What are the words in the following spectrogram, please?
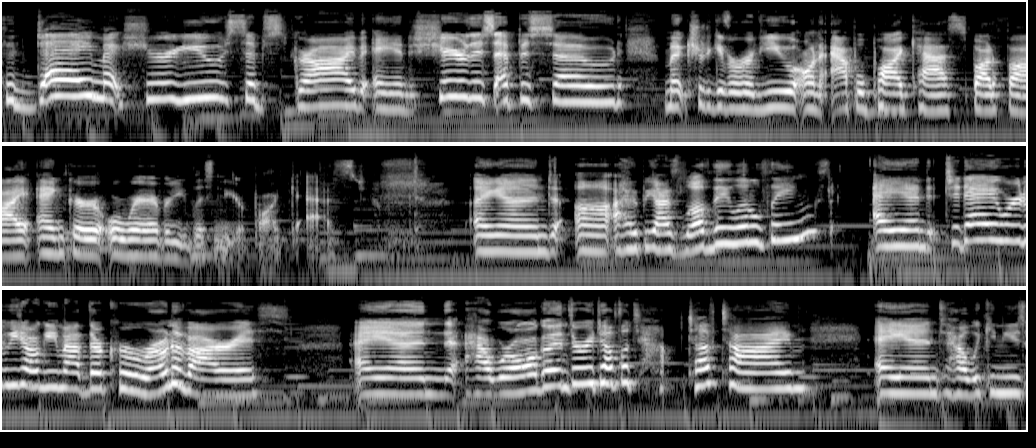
Today, make sure you subscribe and share this episode. Make sure to give a review on Apple Podcasts, Spotify, Anchor, or wherever you listen to your podcast. And uh, I hope you guys love the little things. And today, we're going to be talking about the coronavirus and how we're all going through a tough, tough time and how we can use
